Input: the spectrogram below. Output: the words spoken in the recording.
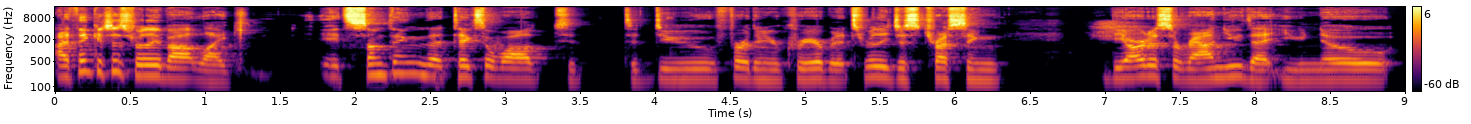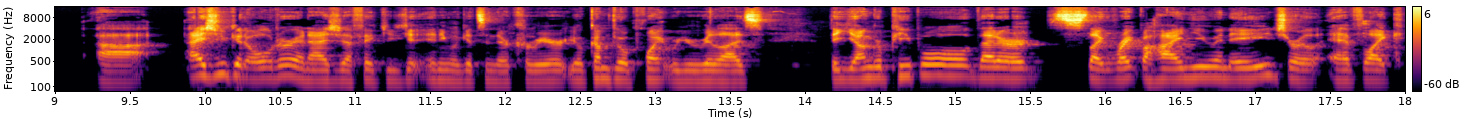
I think it's just really about like it's something that takes a while to to do further in your career, but it's really just trusting the artists around you that you know. Uh, as you get older, and as I think you get anyone gets in their career, you'll come to a point where you realize the younger people that are like right behind you in age or have like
